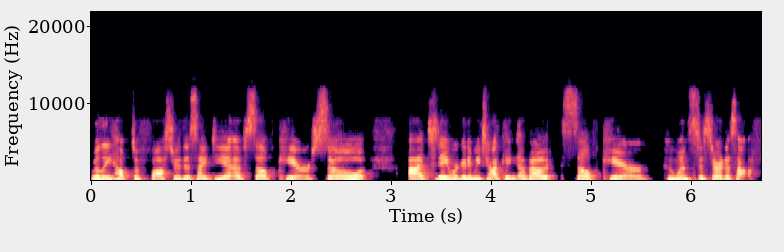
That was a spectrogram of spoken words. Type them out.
really help to foster this idea of self care? So uh, today we're going to be talking about self care. Who wants to start us off?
